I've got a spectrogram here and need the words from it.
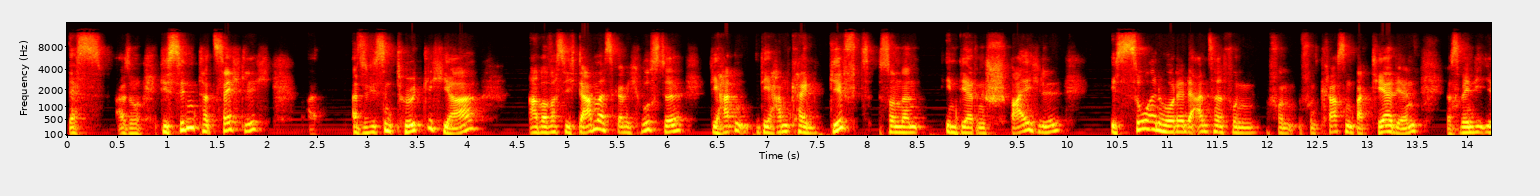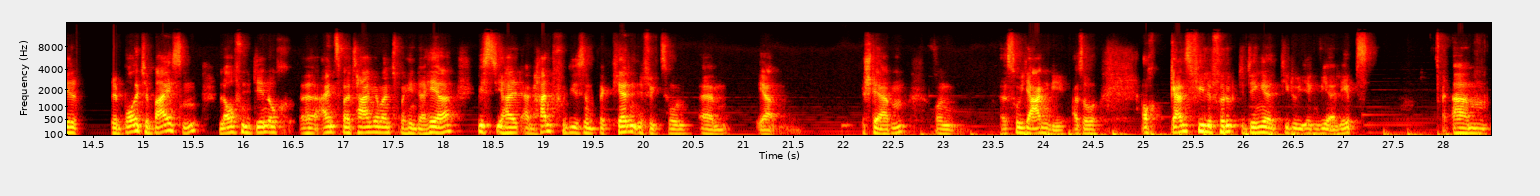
das, also die sind tatsächlich, also die sind tödlich, ja, aber was ich damals gar nicht wusste, die hatten, die haben kein Gift, sondern in deren Speichel ist so eine horrende Anzahl von, von, von krassen Bakterien, dass wenn die ihre Beute beißen, laufen die dir noch äh, ein, zwei Tage manchmal hinterher, bis die halt anhand von dieser Bakterieninfektion ähm, ja, sterben. Und äh, so jagen die. Also auch ganz viele verrückte Dinge, die du irgendwie erlebst. Ähm,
